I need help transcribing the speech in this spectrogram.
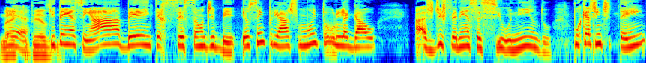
né? É, que tem as... que tem assim, A, B, interseção de B. Eu sempre acho muito legal as diferenças se unindo, porque a gente tem,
